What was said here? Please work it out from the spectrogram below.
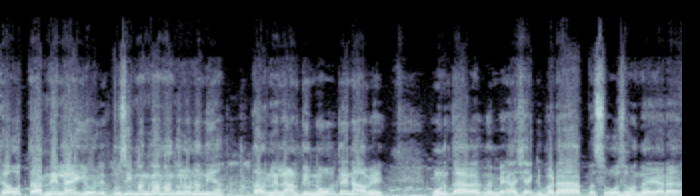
ਤਾਂ ਉਹ ਧਰਨੇ ਲਾਏਗੀ ਹੋਰ ਤੁਸੀਂ ਮੰਗਾਂ ਮੰਗ ਲਓ ਉਹਨਾਂ ਦੀਆਂ। ਧਰਨੇ ਲਾਉਣ ਦੀ ਨੋਬਤ ਹੀ ਨਾ ਆਵੇ। ਹੁਣ ਤਾਂ ਅੱਛਾ ਇੱਕ ਬੜਾ ਅਫਸੋਸ ਹੁੰਦਾ ਯਾਰ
